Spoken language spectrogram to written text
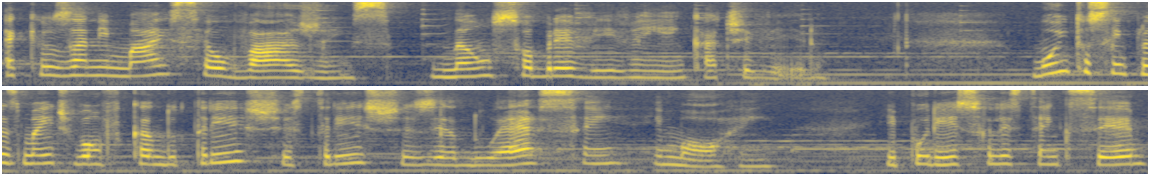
é que os animais selvagens não sobrevivem em cativeiro. Muitos simplesmente vão ficando tristes, tristes e adoecem e morrem. E por isso eles têm que ser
